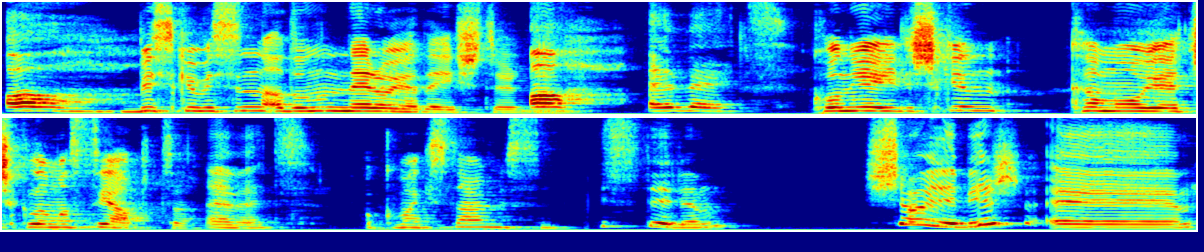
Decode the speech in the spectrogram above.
Ah. bisküvisinin adını Nero'ya değiştirdi. Ah evet. Konuya ilişkin kamuoyu açıklaması yaptı. Evet. Okumak ister misin? İsterim. şöyle bir eee,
